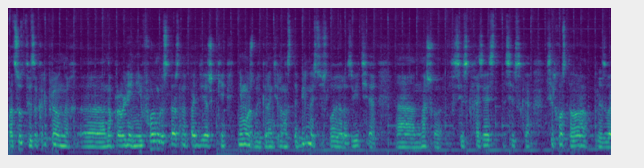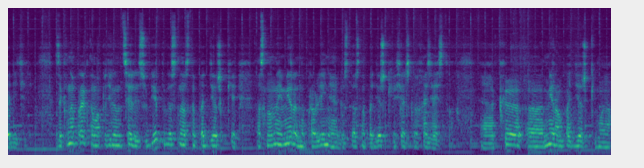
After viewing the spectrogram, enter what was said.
В отсутствии закрепленных э, направлений и форм государственной поддержки не может быть гарантирована стабильность условий развития э, нашего сельскохозяйства, сельско, сельхозтоваропроизводителей. Законопроектом определены цели и субъекты государственной поддержки, основные меры направления государственной поддержки сельского хозяйства. Э, к мерам поддержки мы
